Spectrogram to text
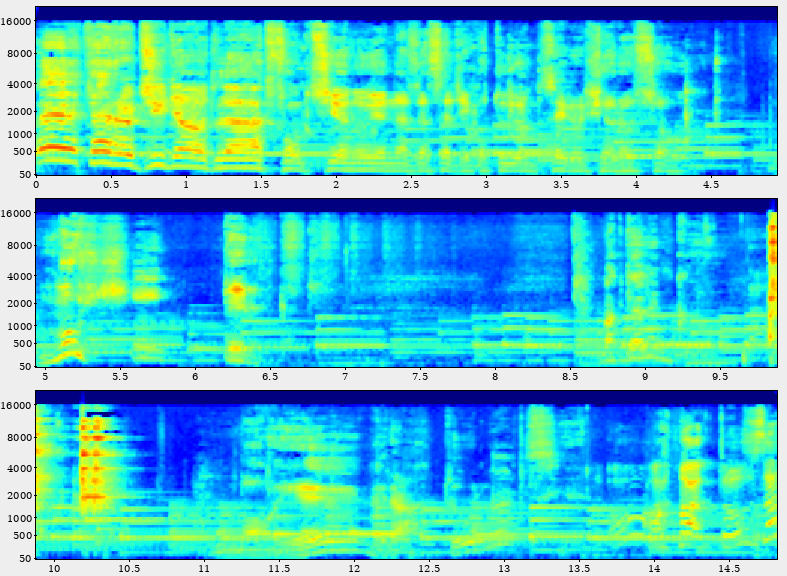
E, ta rodzina od lat funkcjonuje na zasadzie gotującego się rosołu. Musi pyrkać. Magdalenko, moje gratulacje. O, a to za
